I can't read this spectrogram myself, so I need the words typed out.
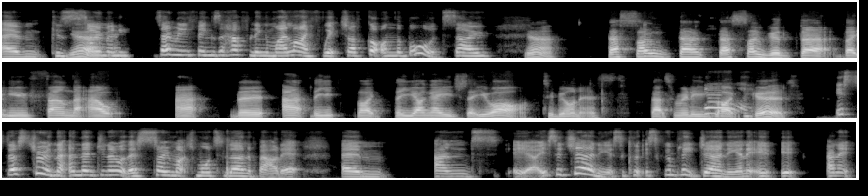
um because Yeah. so many so many things are happening in my life which i've got on the board so Yeah. That's so that that's so good that that you found that out at the at the like the young age that you are, to be honest. That's really like good. it's that's true and, that, and then do you know what there's so much more to learn about it um and it, it's a journey it's a it's a complete journey and it it and it,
